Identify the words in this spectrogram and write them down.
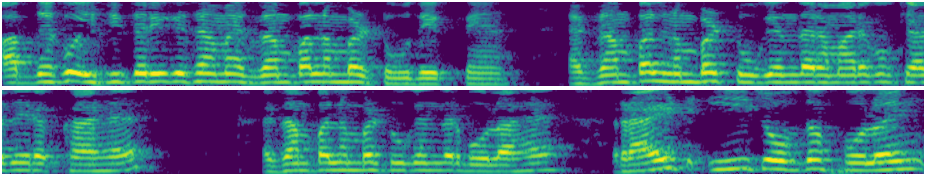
अब देखो, इसी तरीके से हम एग्ज़ाम्पल नंबर टू देखते हैं। एग्ज़ाम्पल नंबर टू के अंदर हमारे को क्या दे रखा है? एग्ज़ाम्पल नंबर टू के अंदर बोला है write each of the following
